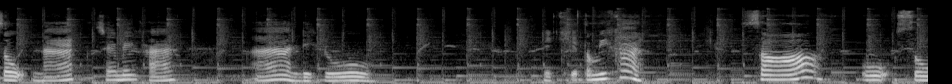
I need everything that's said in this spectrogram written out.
สุนัขใช่ไหมคะอ่าเด็กดู เด็กเขียนตรงนี้ค่ะสออุสุ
